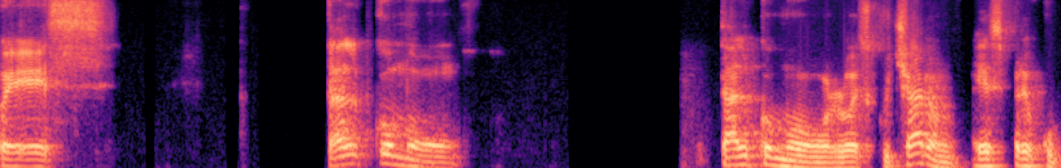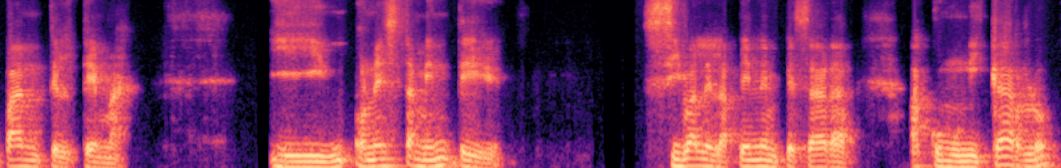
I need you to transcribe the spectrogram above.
Pues tal como tal como lo escucharon, es preocupante el tema. Y honestamente, sí vale la pena empezar a, comunicarlo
